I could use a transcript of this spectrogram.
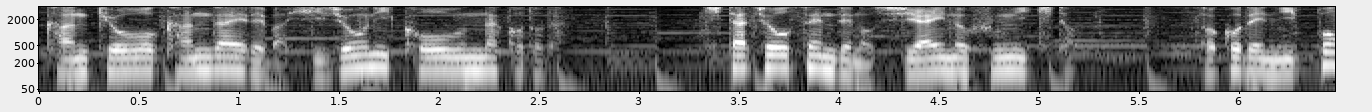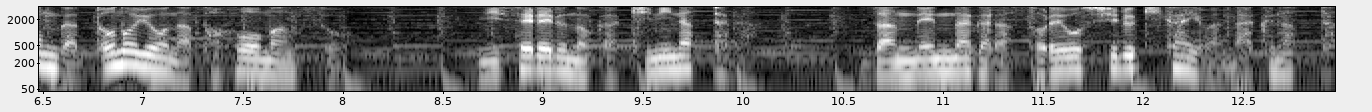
環境を考えれば非常に幸運なことだ。北朝鮮での試合の雰囲気とそこで日本がどのようなパフォーマンスを見せれるのか気になったが残念ながらそれを知る機会はなくなった。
